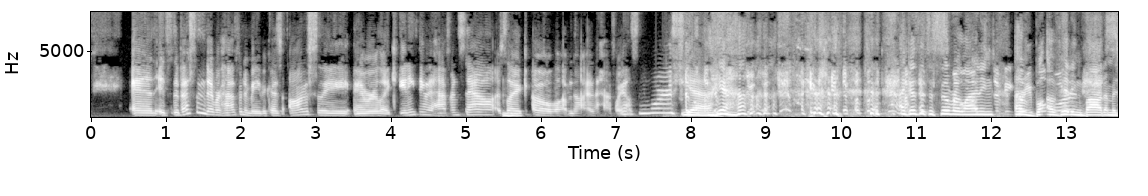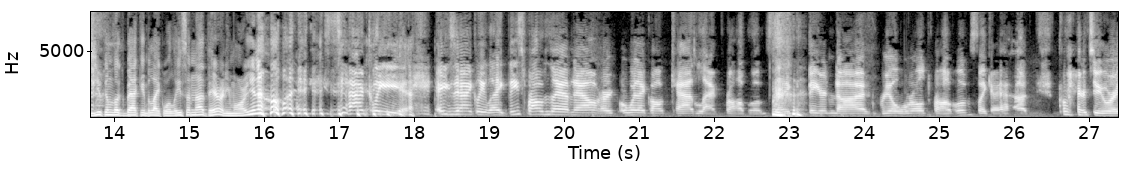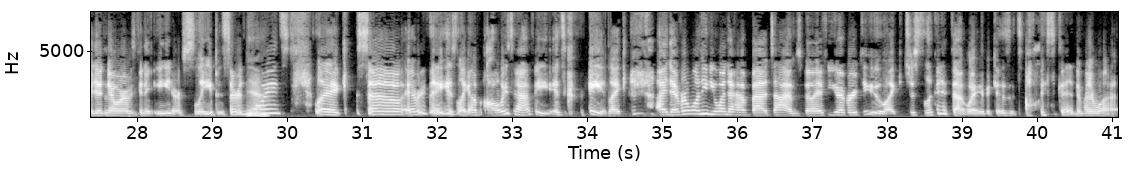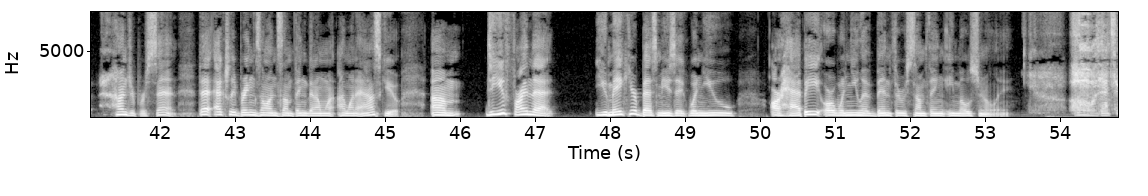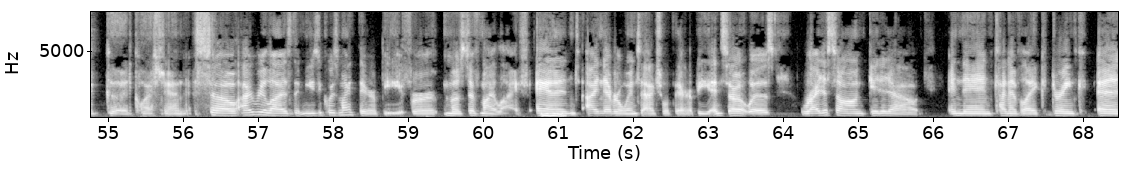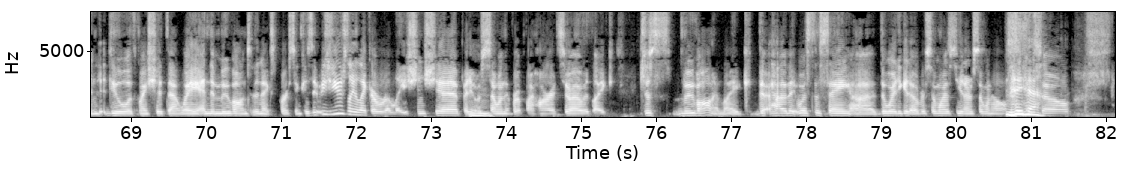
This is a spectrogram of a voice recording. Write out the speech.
And it's the best thing that ever happened to me because honestly, Amber, like anything that happens now, it's Mhm. like, oh, well, I'm not in a halfway house anymore. So, Yeah, like, yeah. like, you know, I guess it's a silver so lining of of hitting bottom as you can look back and be like, well, at least I'm not there anymore, you know? exactly Yeah. exactly like these problems i have now are, are what i call cadillac problems like they are not real world problems like i had prior to where i didn't know where i was going to eat or sleep at certain Yeah. points like so everything is like i'm always happy it's great like i never want anyone to have bad times but if you ever do like just look at it that way because it's always good no matter what Hundred percent. That actually brings on something that I want I want to ask you. Um, do you find that you make your best music when you are happy or when you have been through something emotionally? Oh, that's a good question. So I realized that music was my therapy for most of my life, and I never went to actual therapy. And so it was write a song, get it out, and then kind of like drink and deal with my shit that way, and then move on to the next person. Because it was usually like a relationship, and it was Mhm. someone that broke my heart. So I would like just move on. Like the, how they what's the saying? Uh, the way to get over someone is to get over someone else. Yeah. And so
